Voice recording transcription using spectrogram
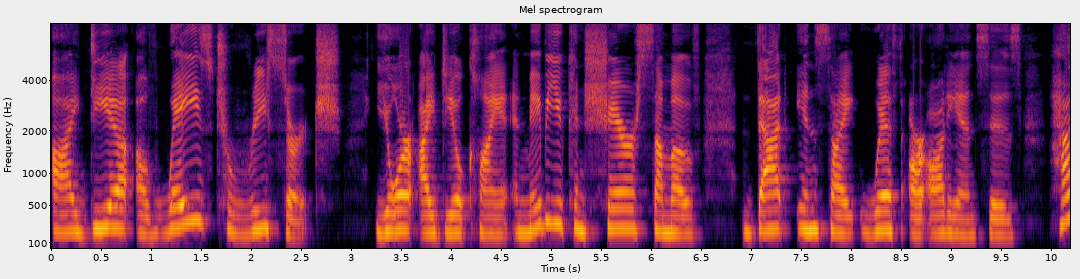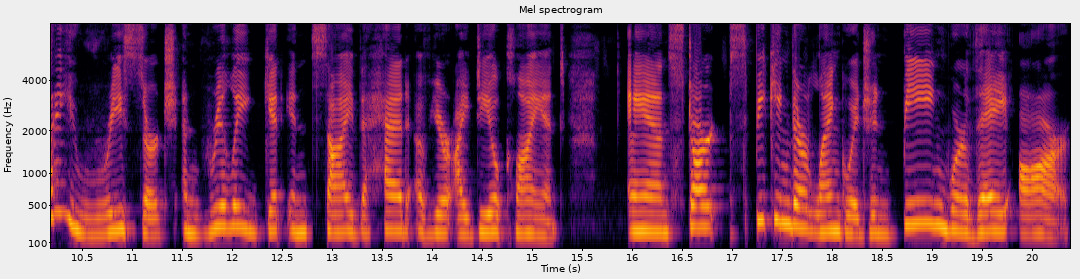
idea of ways to research your ideal client. And maybe you can share some of that insight with our audiences. How do you research and really get inside the head of your ideal client and start speaking their language and being where they are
